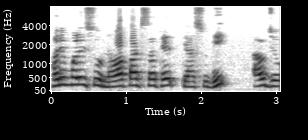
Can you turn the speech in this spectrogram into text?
ફરી મળીશું નવા પાઠ સાથે. ત્યાં સુધી આવજો.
